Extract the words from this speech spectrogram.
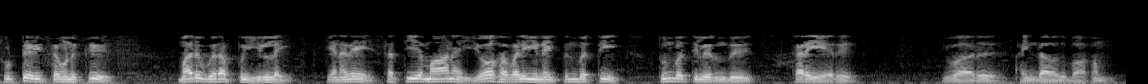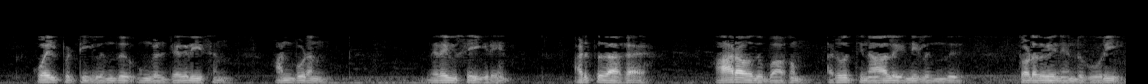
சுட்டெரித்தவனுக்கு மறுபிறப்பு இல்லை. எனவே சத்தியமான யோக வழியினை பின்பற்றி துன்பத்திலிருந்து கரையேறு. இவ்வாறு ஐந்தாவது பாகம் கோயில்பட்டியிலிருந்து உங்கள் ஜெகதீசன் அன்புடன் நிறைவு செய்கிறேன். அடுத்ததாக ஆறாவது பாகம் அறுபத்தி நாலு எண்ணிலிருந்து தொடர்வேன் என்று கூறி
